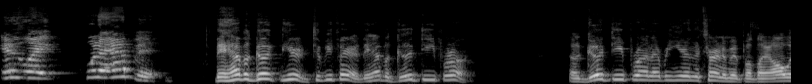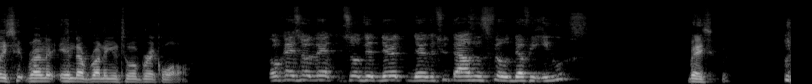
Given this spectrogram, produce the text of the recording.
And it's like, what happened? They have a good here. To be fair, they have a good deep run, a good deep run every year in the tournament, but they always run end up running into a brick wall. Okay, so that so they're they're, they're the 2000s Philadelphia Eagles. Basically,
